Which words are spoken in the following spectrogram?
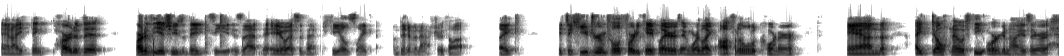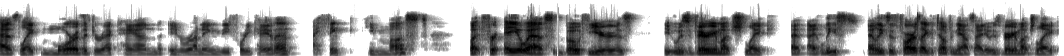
and I think part of it, part of the issues with ATC is that the AOS event feels like a bit of an afterthought. Like it's a huge room full of 40k players, and we're like off in a little corner, and I don't know if the organizer has like more of a direct hand in running the 40k event. I think he must, but for AOS, both years, it was very much like at, at least at least as far as I could tell from the outside, it was very much like,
